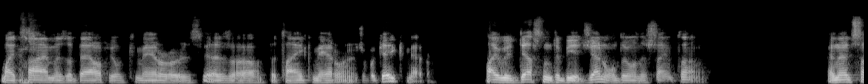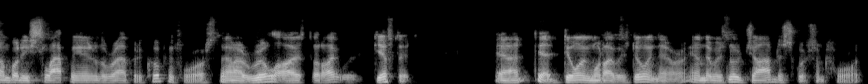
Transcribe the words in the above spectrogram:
my time as a battlefield commander, as as a battalion commander, and as a brigade commander. I was destined to be a general doing the same thing. And then somebody slapped me into the rapid equipping force. Then I realized that I was gifted at, at doing what I was doing there, and there was no job description for it.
